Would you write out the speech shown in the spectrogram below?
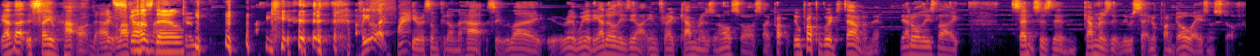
they had like the same hat on. That's It was like- I think it was Scarsdale. like- I think it, I think it was like or something on the hat. So it was like it was really weird. He had all these you know, like infrared cameras and all sorts. Like pro- they were proper going to town on it. They had all these like sensors and cameras that they were setting up on doorways and stuff.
